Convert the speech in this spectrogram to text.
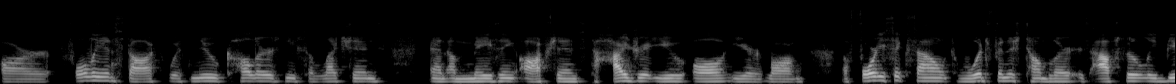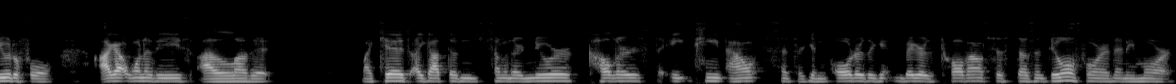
are fully in stock with new colors, new selections, and amazing options to hydrate you all year long. A 46 ounce wood finish tumbler is absolutely beautiful. I got one of these. I love it. My kids, I got them some of their newer colors, the 18 ounce. Since they're getting older, they're getting bigger. The 12 ounce just doesn't do them for it anymore.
